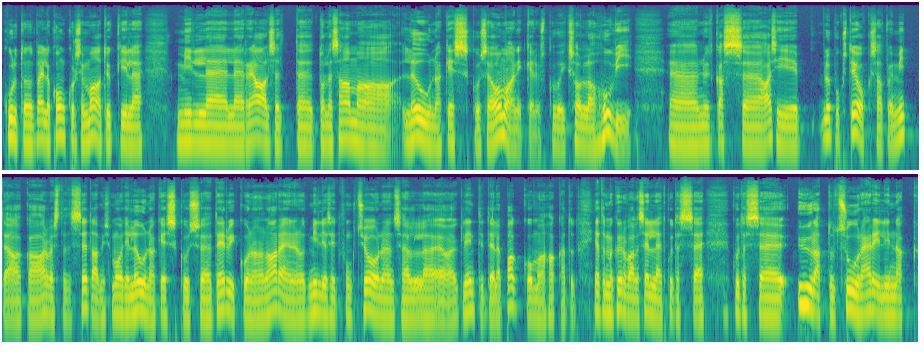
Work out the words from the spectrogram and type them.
kuulutanud välja konkursi maatükile, millele reaalselt äh, tollesama Lõunakeskuse omanikel justkui võiks olla huvi. nüüd, kas asi lõpuks teoks saab või mitte, aga arvestades seda, mismoodi Lõunakeskus tervikuna on arenenud, milliseid funktsioone on seal äh, klientidele pakkuma hakatud. jätame kõrvale selle, et kuidas see, kuidas see üüratult suur ärilinnak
